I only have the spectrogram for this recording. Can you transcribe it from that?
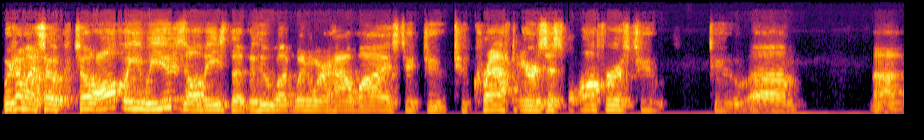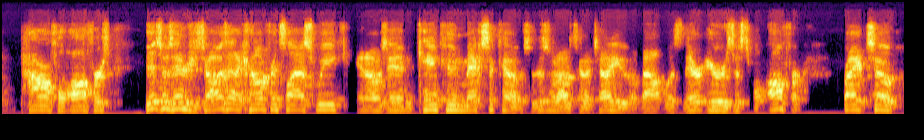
We're talking about so so all we, we use all these the, the who what when where how whys to to to craft irresistible offers to to um, uh, powerful offers. This was interesting. So I was at a conference last week and I was in Cancun, Mexico. So this is what I was going to tell you about was their irresistible offer. Right. So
